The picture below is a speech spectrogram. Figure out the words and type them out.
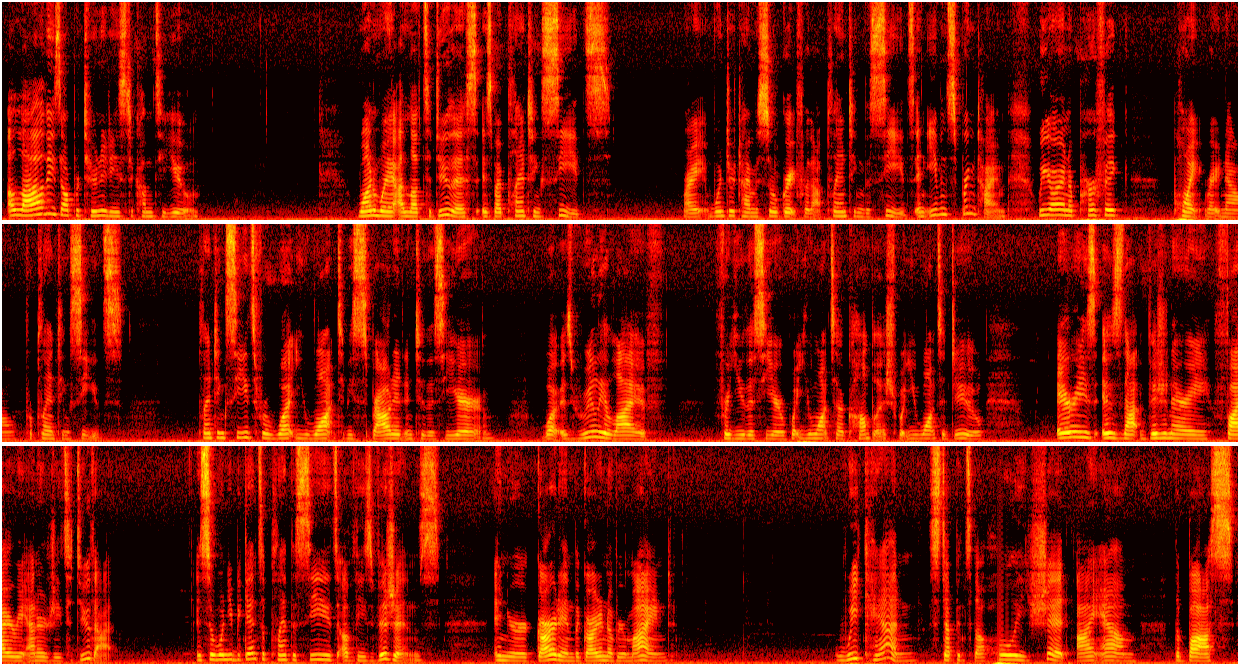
allow these opportunities to come to you. One way I love to do this is by planting seeds. Right? Wintertime is so great for that, planting the seeds. And even springtime, we are in a perfect point right now for planting seeds planting seeds for what you want to be sprouted into this year, what is really alive for you this year, what you want to accomplish, what you want to do. Aries is that visionary, fiery energy to do that. And so when you begin to plant the seeds of these visions in your garden, the garden of your mind, we can step into the holy shit, I am the boss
